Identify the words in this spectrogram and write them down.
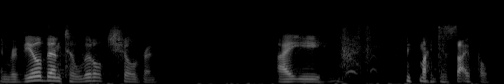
and revealed them to little children, i.e., my disciples.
